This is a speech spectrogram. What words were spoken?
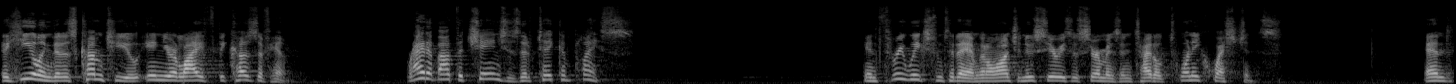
the healing that has come to you in your life because of Him. Write about the changes that have taken place. In three weeks from today, I'm going to launch a new series of sermons entitled 20 Questions. And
